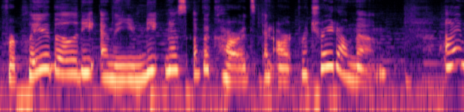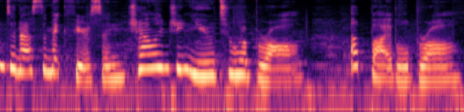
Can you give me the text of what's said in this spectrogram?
for playability and the uniqueness of the cards and art portrayed on them. I'm Danessa McPherson, challenging you to a brawl, a Bible brawl.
